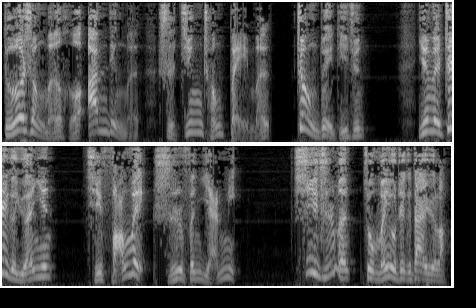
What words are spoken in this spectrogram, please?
德胜门和安定门是京城北门，正对敌军。因为这个原因。其防卫十分严密，西直门就没有这个待遇了。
